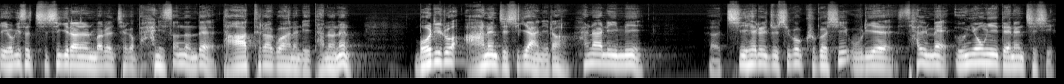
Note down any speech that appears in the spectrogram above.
여기서 지식이라는 말을 제가 많이 썼는데 다트라고 하는 이 단어는 머리로 아는 지식이 아니라 하나님이 어, 지혜를 주시고 그것이 우리의 삶에 응용이 되는 지식.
